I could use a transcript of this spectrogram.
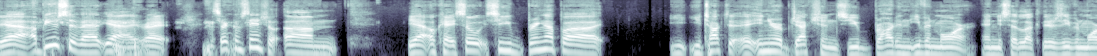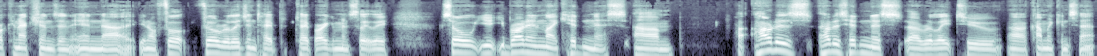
yeah abusive ad. yeah right circumstantial um yeah okay so so you bring up uh you, you talked uh, in your objections you brought in even more and you said look there's even more connections in in uh you know phil phil religion type type arguments lately so you, you brought in like hiddenness um h- how does how does hiddenness uh, relate to uh, common consent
